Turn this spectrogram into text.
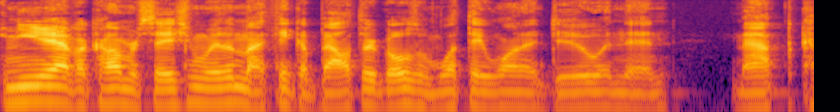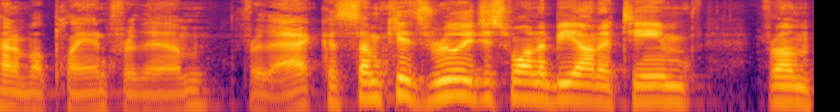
and you need to have a conversation with them, I think about their goals and what they want to do, and then map kind of a plan for them for that. Because some kids really just want to be on a team from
